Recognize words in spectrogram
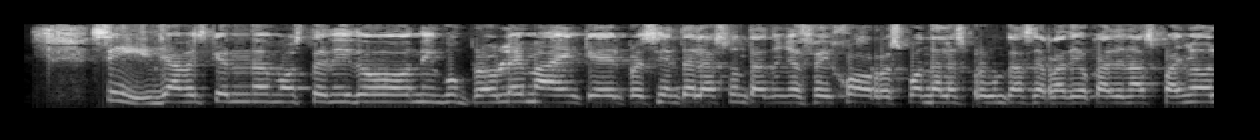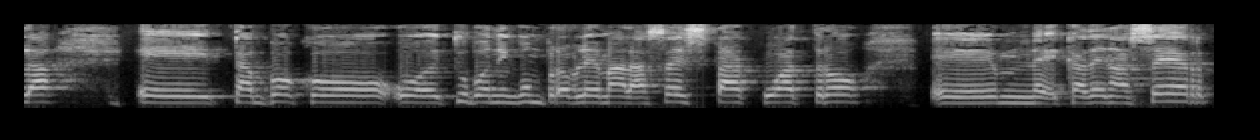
Sí, ya ves que no hemos tenido ningún problema en que el presidente de la Junta, Núñez Feijóo, responda a las preguntas de Radio Cadena Española. Eh, tampoco tuvo ningún problema la Sexta, Cuatro, eh, Cadena Ser,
